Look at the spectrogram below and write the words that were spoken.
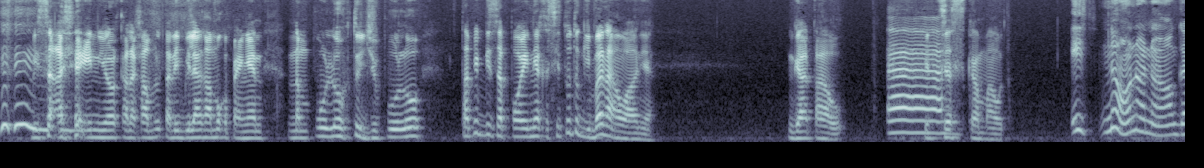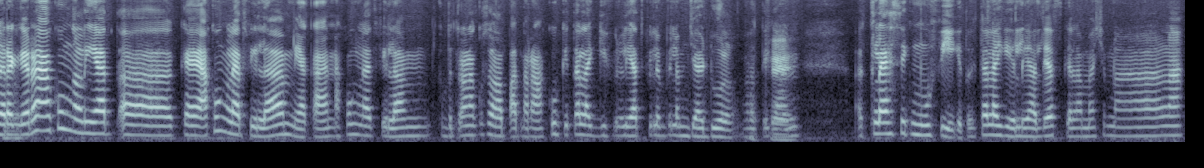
bisa aja in your karena kamu tadi bilang kamu kepengen 60 70 tapi bisa poinnya ke situ tuh gimana awalnya nggak tahu Eh, it just come out It, no no no. Gara-gara aku ngelihat eh, kayak aku ngeliat film ya kan? Aku ngeliat film kebetulan aku sama partner aku kita lagi lihat film-film jadul ngerti Oke. kan? A classic movie gitu. Kita lagi lihat-lihat segala macam lala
